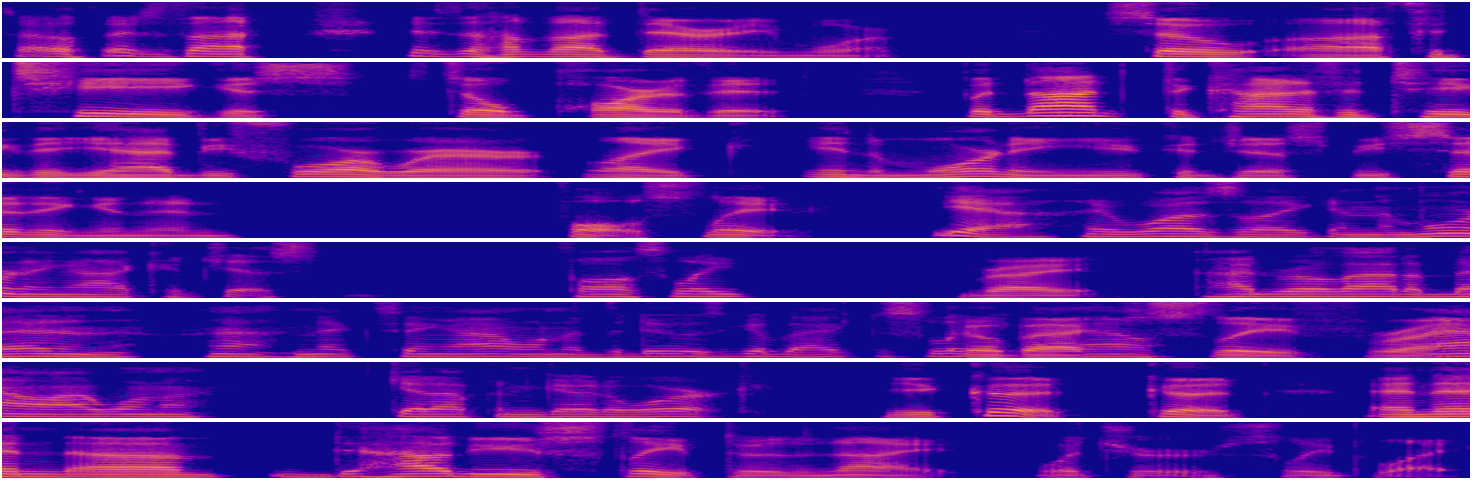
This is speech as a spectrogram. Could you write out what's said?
so it's not, it's, I'm not there anymore. So uh, fatigue is still part of it, but not the kind of fatigue that you had before, where like in the morning you could just be sitting and then fall asleep. Yeah, it was like in the morning I could just fall asleep. Right. I'd roll out of bed and huh, next thing I wanted to do was go back to sleep. Go back now, to sleep. Right. Now I want to get up and go to work. You could, good. And then, um, how do you sleep through the night? What's your sleep like?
